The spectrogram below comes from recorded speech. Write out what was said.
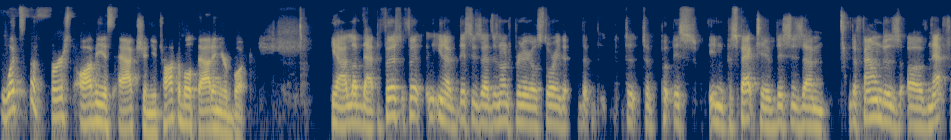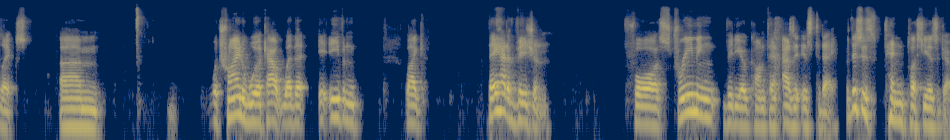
what's the first obvious action? You talk about that in your book. Yeah, I love that. The first, first you know, this is a, there's an entrepreneurial story that, that to, to put this in perspective, this is um, the founders of Netflix um, were trying to work out whether it even like they had a vision for streaming video content as it is today. But this is 10 plus years ago.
